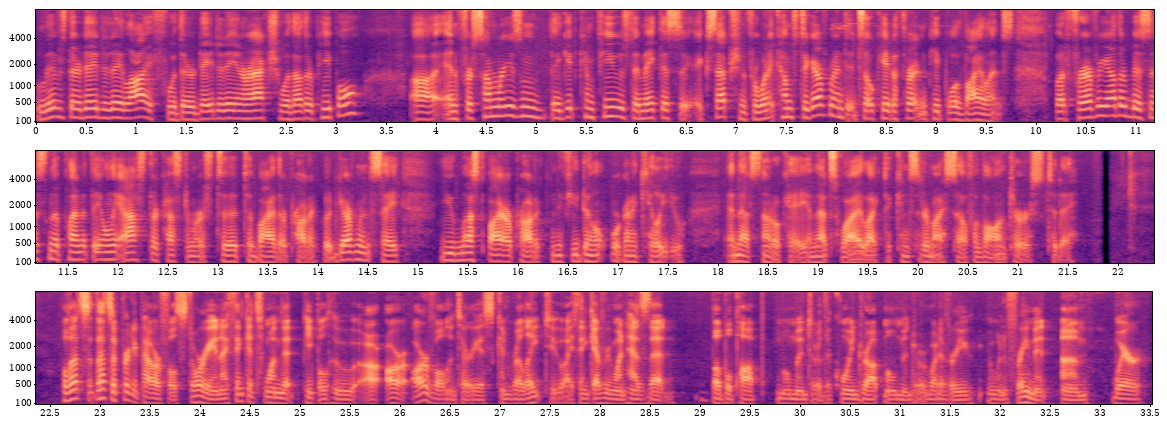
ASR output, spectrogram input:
lives their day to day life with their day to day interaction with other people. Uh, and for some reason, they get confused and make this exception. For when it comes to government, it's okay to threaten people with violence. But for every other business on the planet, they only ask their customers to, to buy their product. But governments say, you must buy our product, and if you don't, we're going to kill you. And that's not okay. And that's why I like to consider myself a voluntaryist today. Well, that's that's a pretty powerful story, and I think it's one that people who are, are, are voluntaryists can relate to. I think everyone has that bubble pop moment or the coin drop moment or whatever you, you want to frame it, um, where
